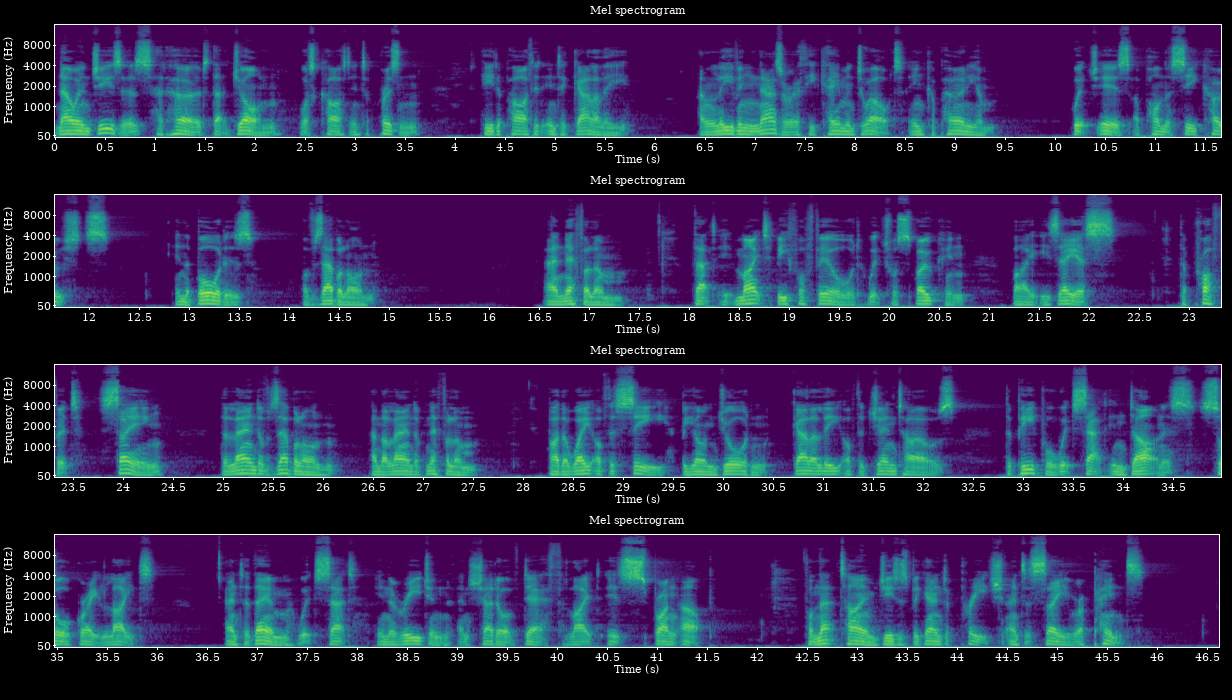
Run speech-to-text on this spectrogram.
Now when Jesus had heard that John was cast into prison, he departed into Galilee, and leaving Nazareth he came and dwelt in Capernaum which is upon the sea coasts, in the borders of Zabulon and Nephthalim, that it might be fulfilled which was spoken by Esaias the prophet, saying, The land of Zabulon and the land of Nephthalim, by the way of the sea beyond Jordan, Galilee of the Gentiles, the people which sat in darkness saw great light and to them which sat in the region and shadow of death light is sprung up. From that time Jesus began to preach and to say, Repent,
